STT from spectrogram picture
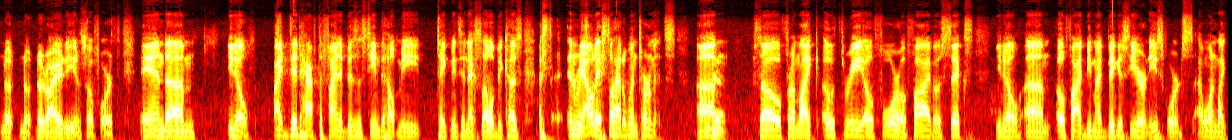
no, no, notoriety and so forth. And um, you know I did have to find a business team to help me take me to the next level because I st- in reality I still had to win tournaments. Um, Yeah. So from like 03, 04, 05, 06, you know, um, 05 be my biggest year in esports. I won like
